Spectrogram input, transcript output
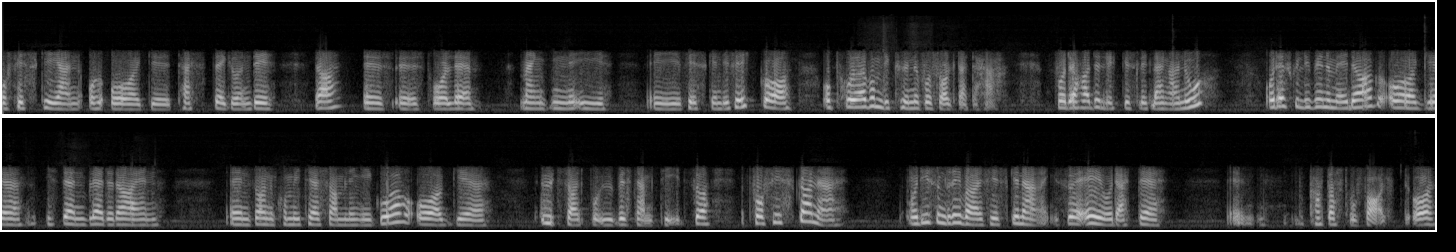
å fiske igjen og, og eh, teste grundig da, eh, eh, strålemengden i, i, fisken de fikk, og, og, prøve om de kunne få solgt dette her. For det hadde lykkes litt lenger nord. Og det skulle de begynne med i dag, og uh, isteden ble det da en, en sånn komitésamling i går, og uh, utsatt på ubestemt tid. Så for fiskerne og de som driver i fiskenæring, så er jo dette eh, katastrofalt. Og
